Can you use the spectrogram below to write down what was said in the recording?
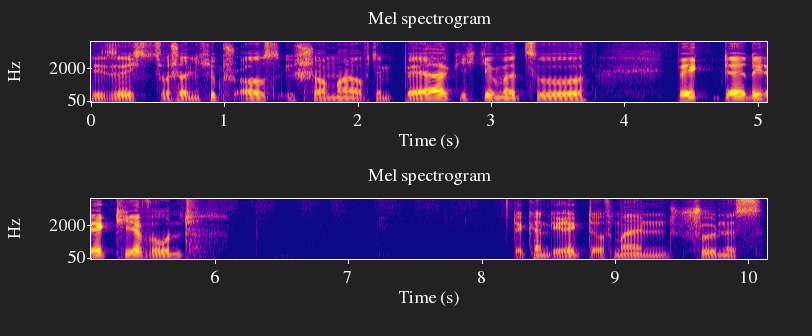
Sieht echt wahrscheinlich hübsch aus. Ich schau mal auf den Berg. Ich gehe mal zu Beck, der direkt hier wohnt. Der kann direkt auf mein schönes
